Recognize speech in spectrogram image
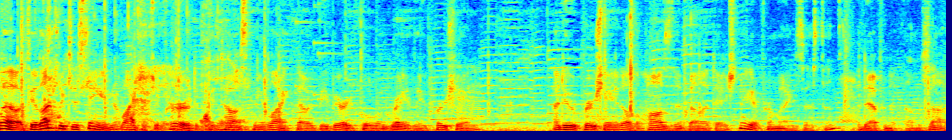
Well, if you like what you've seen like what you've heard, if you toss me a like, that would be very cool and greatly appreciated. I do appreciate all the positive validation I get from my existence. A definite thumbs up.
